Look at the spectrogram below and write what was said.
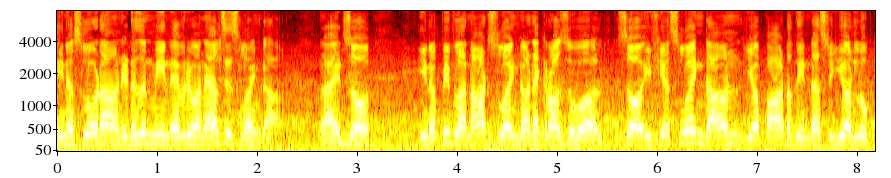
you know, slow down, it doesn't mean everyone else is slowing down, right? Mm -hmm. So you know, people are not slowing down across the world. So if you're slowing down, you're part of the industry, you're, look,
